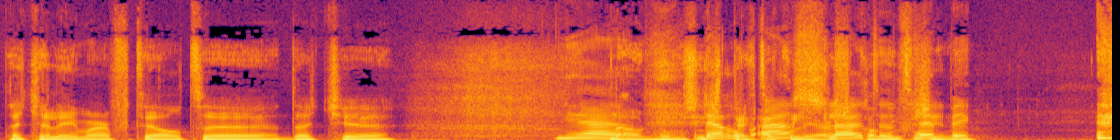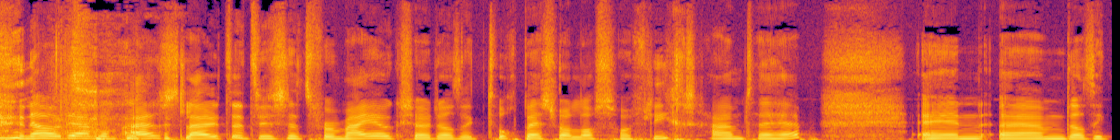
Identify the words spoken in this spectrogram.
dat je alleen maar vertelt uh, dat je. Ja, nou, noem eens daarop aansluitend heb ik nou, daarom aansluitend is het voor mij ook zo dat ik toch best wel last van vliegschaamte heb. En um, dat ik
